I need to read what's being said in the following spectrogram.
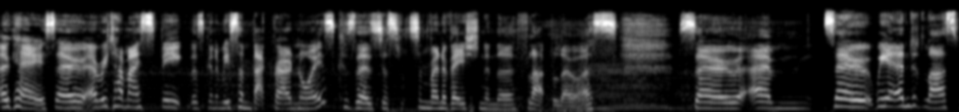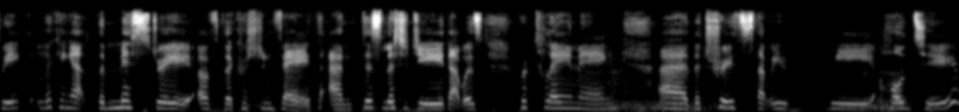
Okay, so every time I speak, there's going to be some background noise because there's just some renovation in the flat below us. So, um, so we ended last week looking at the mystery of the Christian faith and this liturgy that was proclaiming uh, the truths that we we hold to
